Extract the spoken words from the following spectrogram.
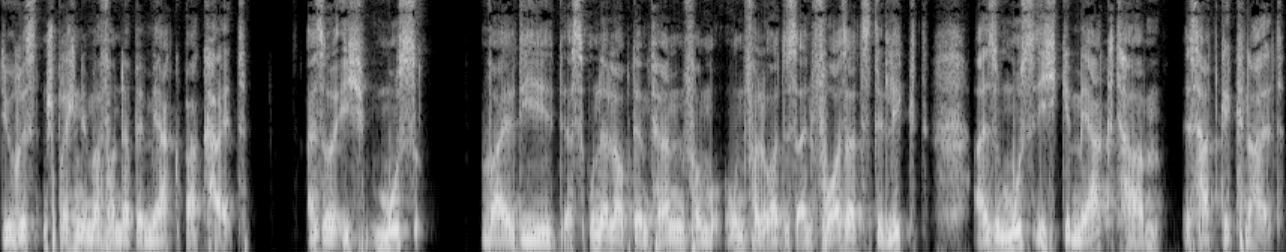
Die Juristen sprechen immer von der Bemerkbarkeit. Also ich muss weil die, das unerlaubte Entfernen vom Unfallort ist ein Vorsatzdelikt. Also muss ich gemerkt haben, es hat geknallt.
